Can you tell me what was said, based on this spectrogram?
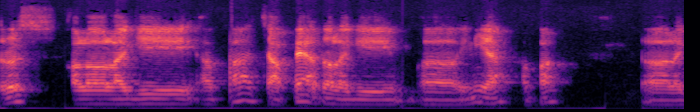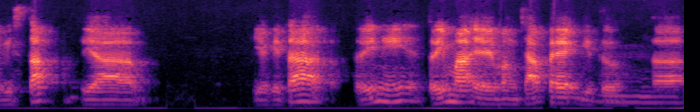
terus kalau lagi apa capek atau lagi eh, ini ya apa eh, lagi stuck ya ya kita ini terima ya emang capek gitu Hmm. Eh,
